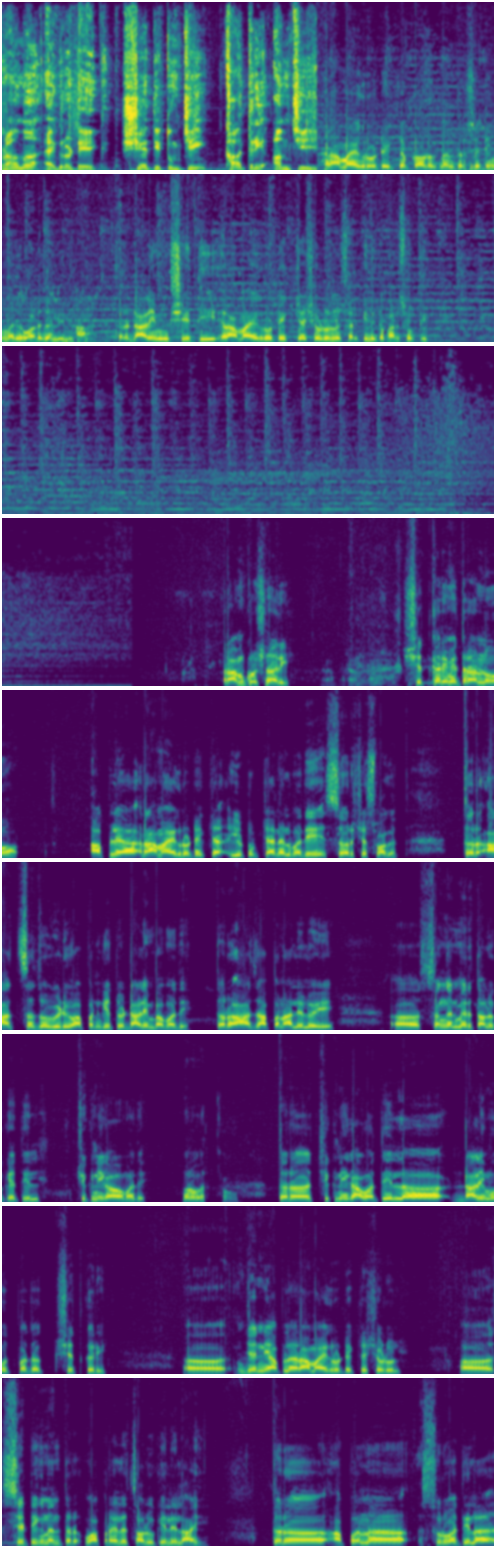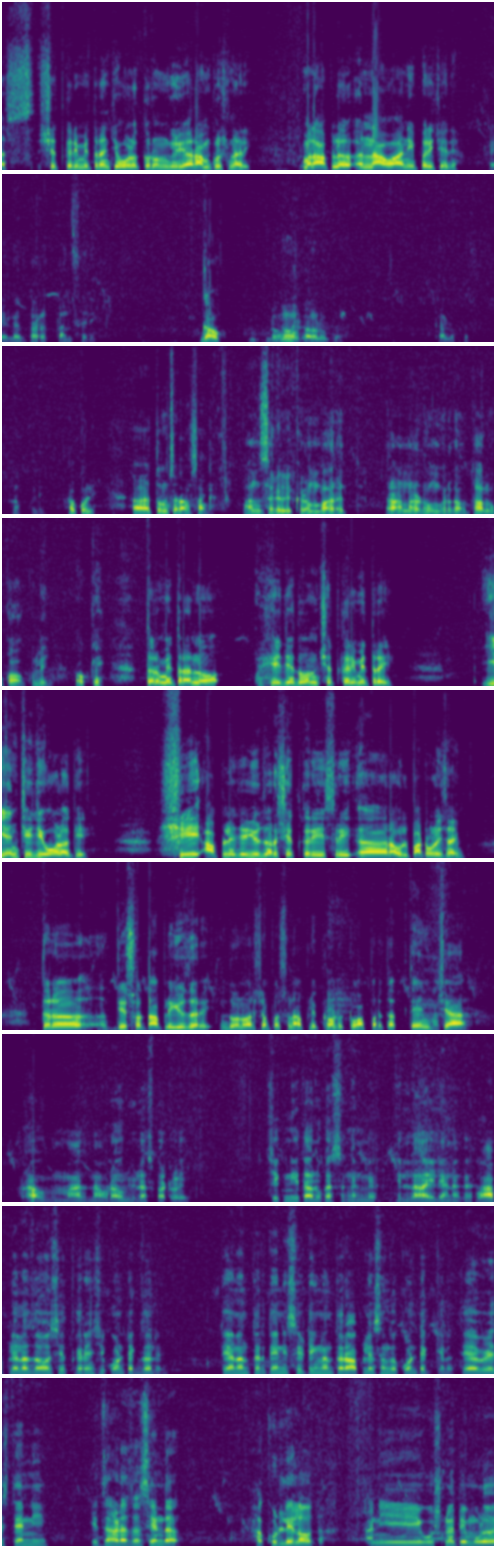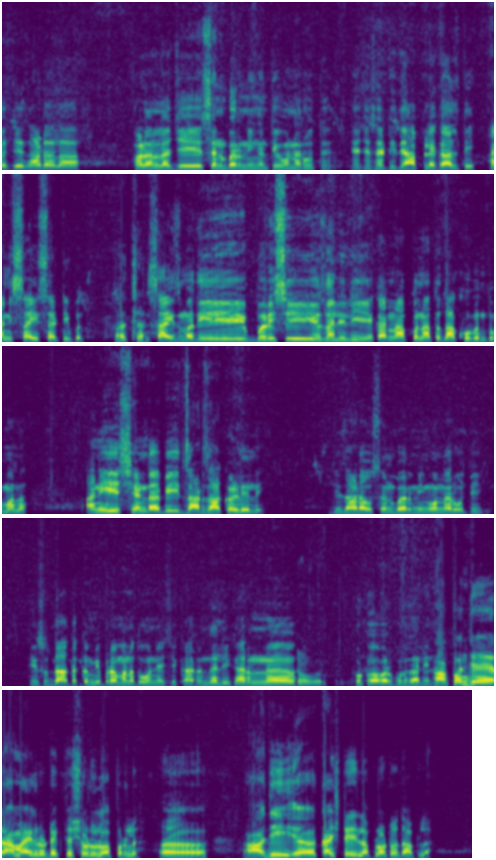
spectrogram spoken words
Rama agrotech शेती तुमची खात्री आमची. रामा ॲग्रोटेकच्या प्रॉडक्ट नंतर सेटिंगमध्ये वाढ झालेली. तर डाळिंब शेती रामा ॲग्रोटेकच्या शेड्यूलनुसार केली तर फार सोपी. रामकृष्ण हरी. शेतकरी मित्रांनो आपल्या रामा ॲग्रोटेकच्या यूट्यूब चॅनलमध्ये सहर्ष स्वागत. तर आजचा जो व्हिडिओ आपण घेतोय डाळिंबामध्ये तर आज आपण आलेलो आहे अ, संगमनेर तालुक्यातील चिकणी गावामध्ये बरोबर? हो. तर चिकणी गावातील अ, डाळिंब उत्पादक शेतकरी अ, ज्यांनी आपलं रामा ॲग्रोटेकचं शेड्यूल सेटिंग नंतर वापरायला चालू केलेलं आहे. तर अ, आपण अ, सुरुवातीला स- शेतकरी मित्रांची ओळख करून घेऊया. रामकृष्ण हरी मला आपलं नाव आणि परिचय द्या. कैलास भारत पानसरे. गाव? डोंगरगाव तालुका अकोले. अकोले. अ, तुमचं नाव सांगा. पानसरे विक्रम भारत. राहणार डोंगरगाव तालुका अकोले. ओके. तर मित्रांनो हे जे दोन शेतकरी मित्र आहे यांची जी ओळख आहे ही आपले जे युजर शेतकरी श्री राहुल पाटोळे साहेब तर ते स्वतः आपले युजर आहे. दोन वर्षापासून आपले प्रॉडक्ट वापरतात. त्यांच्या राहुल माझं नाव राहुल विलास पाटोळे. चिकणी तालुका संगमनेर जिल्हा अहिल्यानगर. व आपल्याला जेव्हा शेतकऱ्यांशी कॉन्टॅक्ट झालं त्यानंतर त्यांनी सेटिंग नंतर आपल्या संघ कॉन्टॅक्ट केलं. त्यावेळेस त्यांनी हे झाडाचा शेंडा हा खुडलेला होता. आणि उष्णतेमुळं जे झाडाला फळांना जे सनबर्निंग आणि ते होणार होतं त्याच्यासाठी ते आपल्या आलते आणि साईजसाठी पण. अच्छा. साईजमध्ये बरीचशी हे झालेली आहे कारण आपण आता दाखवू पण तुम्हाला. आणि शेंडा बी झाड झाकळलेलं आहे. जी झाडावर सन बर्निंग होणार होती ती सुद्धा आता कमी प्रमाणात होण्याचे कारण झाली कारण फुटवा भरपूर झालेला आपण जे रामा ॲग्रोटेकचं शेड्यूल वापरलं अ, आधी अ, काय स्टेजला प्लॉट होता आपला?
